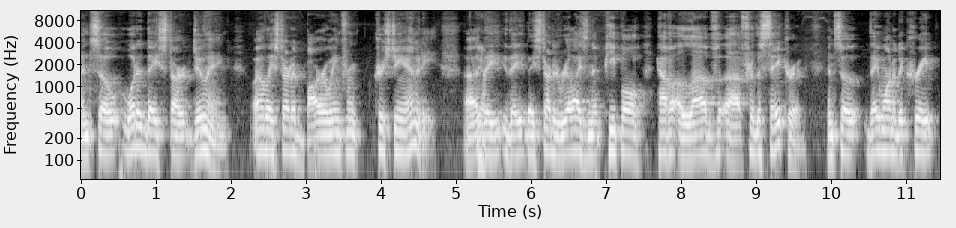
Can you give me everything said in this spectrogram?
And so, what did they start doing? Well, they started borrowing from Christianity. Uh, yeah. they, they, they started realizing that people have a love uh, for the sacred. And so they wanted to create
